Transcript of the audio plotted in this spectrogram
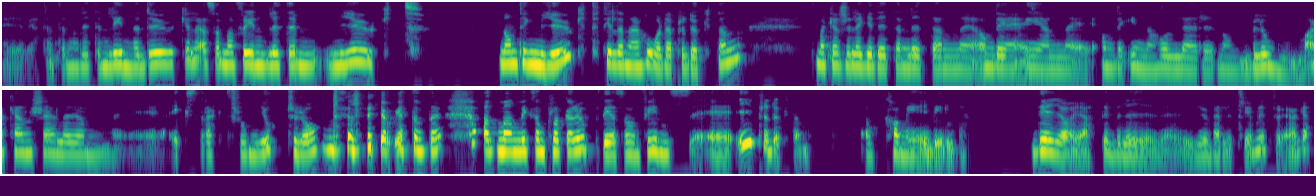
eh, jag vet inte, någon liten linneduk eller alltså man får in lite mjukt, någonting mjukt till den här hårda produkten. Man kanske lägger dit en liten, eh, om det, är en, eh, om det innehåller någon blomma kanske, eller en extrakt från hjortron, eller jag vet inte. Att man liksom plockar upp det som finns i produkten och har med i bild. Det gör ju att det blir ju väldigt trevligt för ögat.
